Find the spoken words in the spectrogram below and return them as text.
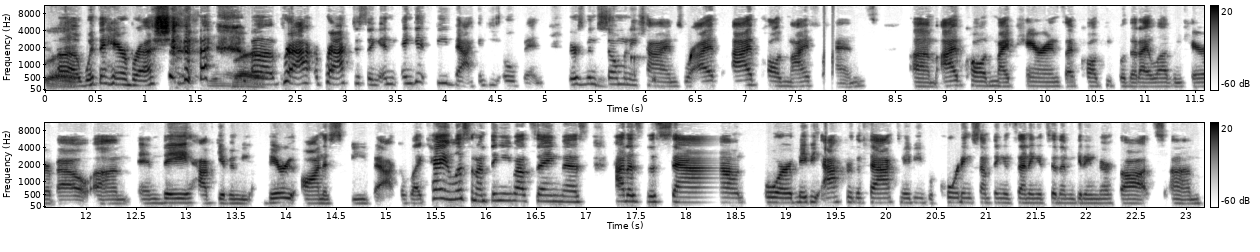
right. uh, with a hairbrush, right. uh, pra- practicing and, and get feedback and be open. There's been so many times where I've I've called my friends um, I've called my parents, I've called people that I love and care about, um, and they have given me very honest feedback of like, hey, listen, I'm thinking about saying this. How does this sound? Or maybe after the fact, maybe recording something and sending it to them, getting their thoughts. Um,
